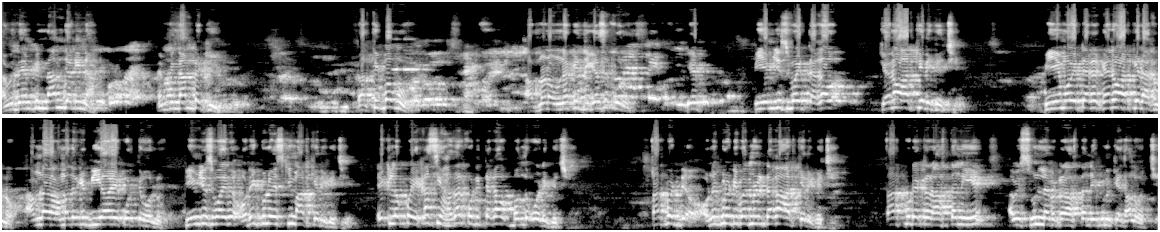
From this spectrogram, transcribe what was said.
আমি তো এমপির নাম জানি না। এমপির নামটা কি? কার্তিক বাবু আপনারা ওনাকে জিজ্ঞাসা করুন যে পিএমজিসওয়াই টাকা কেন আটকে রেখেছে? পিএমওয়াই টাকা কেন আটকে রাখল? আমরা, আমাদেরকে বিআই করতে হলো। পিএমজিসওয়াই অনেকগুলো স্কিম আটকে রেখেছে। এক লক্ষ একাশি হাজার কোটি টাকা বন্ধ করে রেখেছে। তারপর অনেকগুলো ডিপার্টমেন্টের টাকা আটকে রেখেছে। তারপরে একটা রাস্তা নিয়ে, আমি শুনলাম একটা রাস্তা নিয়ে কোনো কেথাল হচ্ছে।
